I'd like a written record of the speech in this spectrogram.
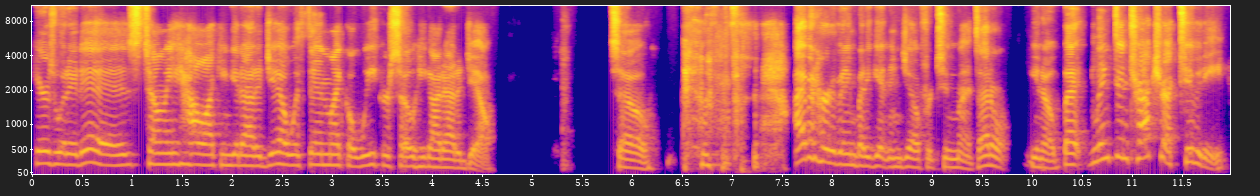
Here's what it is. Tell me how I can get out of jail. Within like a week or so, he got out of jail. So I haven't heard of anybody getting in jail for two months. I don't, you know, but LinkedIn tracks your activity.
